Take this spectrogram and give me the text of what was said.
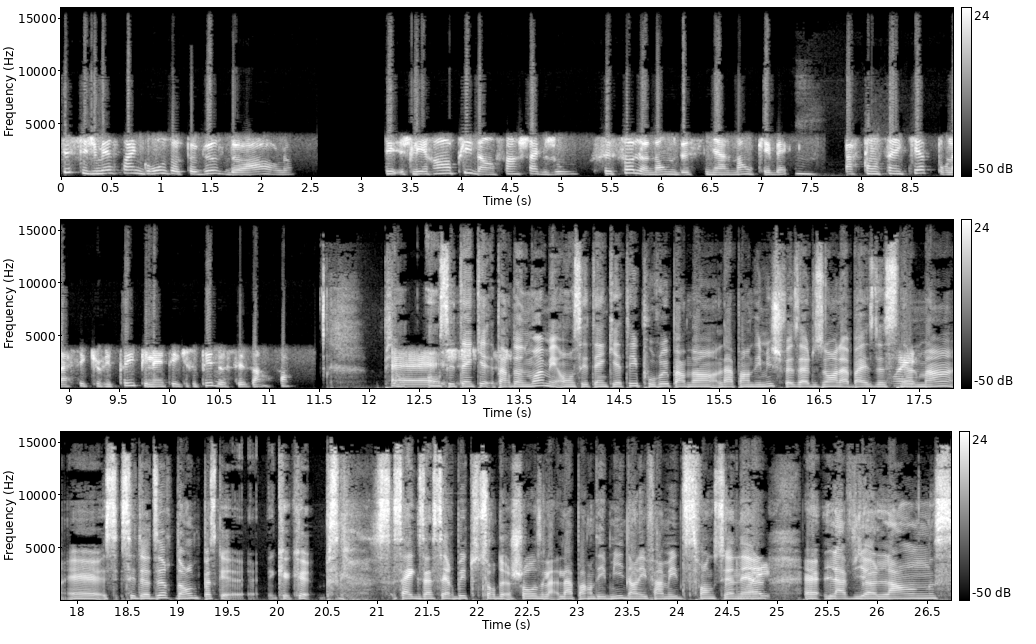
si je mets cinq gros autobus dehors, là, je les remplis d'enfants chaque jour. C'est ça le nombre de signalements au Québec. Mm. Parce qu'on s'inquiète pour la sécurité et l'intégrité de ces enfants on, euh, s'est inquiété, pardonne-moi, mais on s'est inquiété pour eux pendant la pandémie. Je faisais allusion à la baisse de signalement. Euh, c'est de dire donc parce que, que, ça a exacerbé toutes sortes de choses la, pandémie dans les familles dysfonctionnelles, euh, la violence,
